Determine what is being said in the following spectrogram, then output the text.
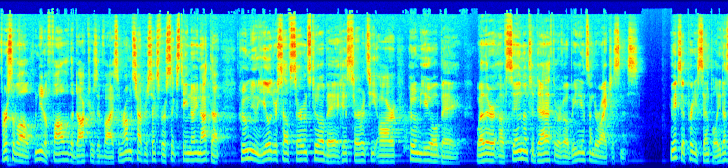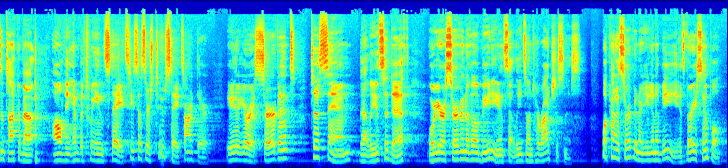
First of all, we need to follow the doctor's advice. In Romans chapter 6, verse 16, know ye not that whom you yield yourselves servants to obey, his servants ye are, whom ye obey, whether of sin unto death or of obedience unto righteousness. He makes it pretty simple. He doesn't talk about all the in between states. He says there's two states, aren't there? Either you're a servant to sin that leads to death, or you're a servant of obedience that leads unto righteousness. What kind of servant are you going to be? It's very simple.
